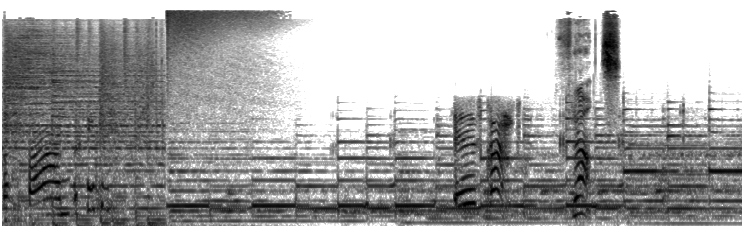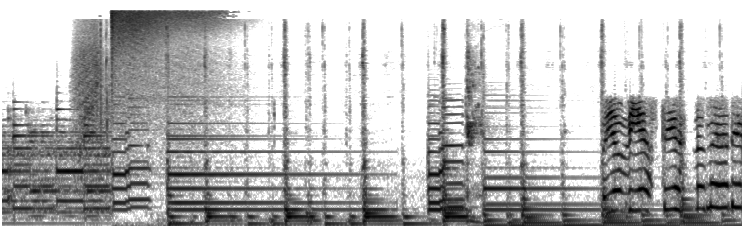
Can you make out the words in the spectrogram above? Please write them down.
Vad fan? Eh, Frans. Jag vet det. Vem är det?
